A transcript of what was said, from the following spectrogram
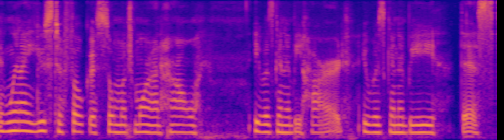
like when I used to focus so much more on how it was going to be hard. It was going to be this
